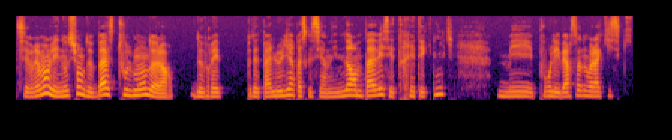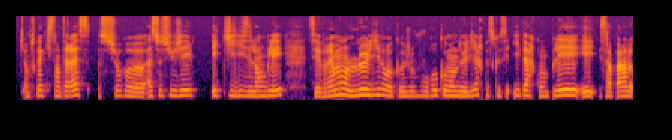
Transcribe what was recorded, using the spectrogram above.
c'est vraiment les notions de base. Tout le monde, alors devrait peut-être pas le lire parce que c'est un énorme pavé, c'est très technique. Mais pour les personnes, voilà, qui, en tout cas, qui s'intéressent sur euh, à ce sujet et qui lisent l'anglais, c'est vraiment le livre que je vous recommande de lire parce que c'est hyper complet et ça parle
